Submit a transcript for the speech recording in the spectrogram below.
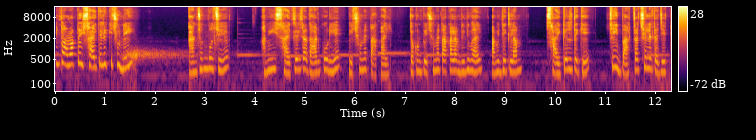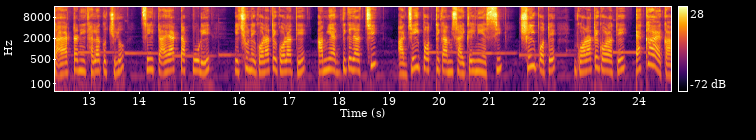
কিন্তু আমার তো এই সাইকেলে কিছু নেই। কাঞ্চন বলছে, আমি সাইকেলটা দাঁড় করিয়ে পেছনে তাকাই। যখন পেছনে তাকালাম দিদিভাই, আমি দেখলাম সাইকেল থেকে সেই বাচ্চা ছেলেটা যে টায়ারটা নিয়ে খেলা করছিল, সেই টায়ারটা পড়ে পেছনে গড়াতে গড়াতে আমি একদিকে যাচ্ছি আর যেই পথ থেকে আমি সাইকেল নিয়ে এসেছি, সেই পথে গড়াতে গড়াতে একা একা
